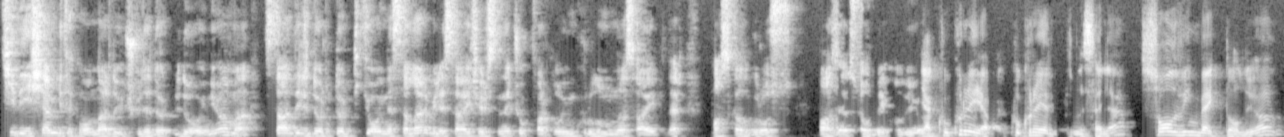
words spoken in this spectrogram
ki değişen bir takım. Onlar da üçlü de dörtlü de oynuyor ama sadece 4-4-2 oynasalar bile saha içerisinde çok farklı oyun kurulumuna sahipler. Pascal Gross Bazen sol bek oluyor. Ya Kukure'ye bak. Kukure'ye mesela sol wing back de oluyor.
